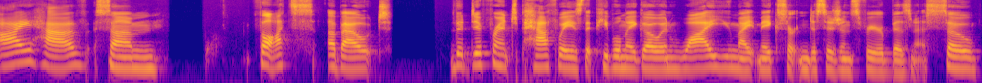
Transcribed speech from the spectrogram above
I have some thoughts about the different pathways that people may go and why you might make certain decisions for your business. So,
